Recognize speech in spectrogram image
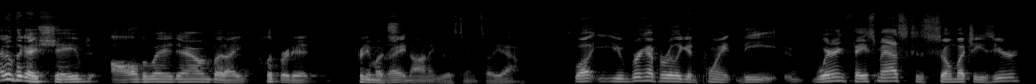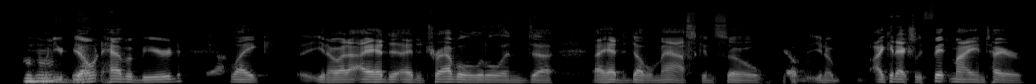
I don't think I shaved all the way down, but I clippered it pretty much Right. non-existent. So yeah. Well, you bring up a really good point. The wearing face masks is so much easier when Mhm. you don't have a beard. Like, uh, you know, and I had to I had to travel a little and uh, I had to double mask, and so Yep. you know I could actually fit my entire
